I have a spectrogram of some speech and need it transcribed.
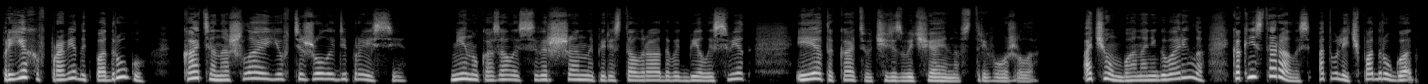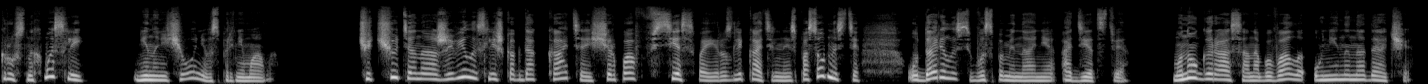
Приехав проведать подругу, Катя нашла ее в тяжелой депрессии. Нину, казалось, совершенно перестал радовать белый свет, и это Катю чрезвычайно встревожило. О чем бы она ни говорила, как ни старалась отвлечь подругу от грустных мыслей, Нина ничего не воспринимала. Чуть-чуть она оживилась, лишь когда Катя, исчерпав все свои развлекательные способности, ударилась в воспоминания о детстве. Много раз она бывала у Нины на даче.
